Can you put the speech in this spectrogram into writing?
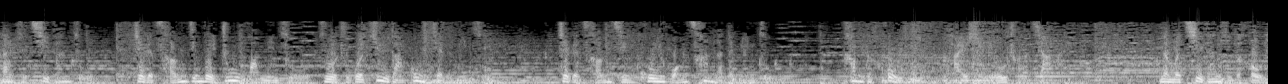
但是契丹族这个曾经为中华民族做出过巨大贡献的民族，这个曾经辉煌灿烂的民族。他们的后裔还是流传了下来。那么，契丹族的后裔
